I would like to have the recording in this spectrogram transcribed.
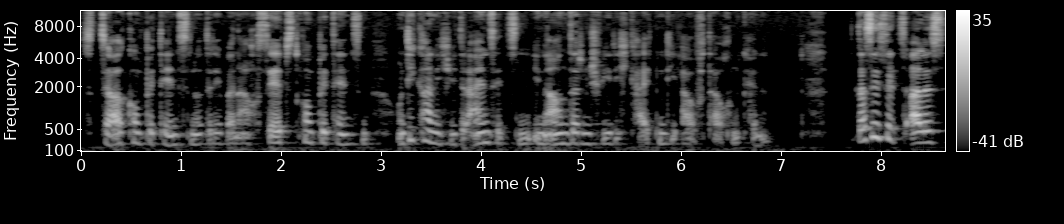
Sozialkompetenzen oder eben auch Selbstkompetenzen und die kann ich wieder einsetzen in anderen Schwierigkeiten, die auftauchen können. Das ist jetzt alles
